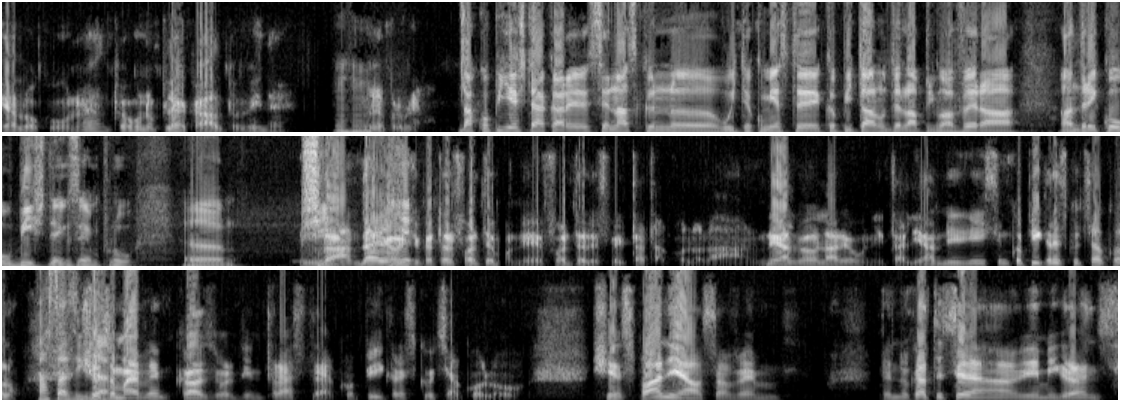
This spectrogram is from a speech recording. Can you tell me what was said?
ia locul unul altul, unul pleacă, altul vine, Uh-huh. nu e o problemă. Dar copiii ăștia care se nasc în, uh, uite, cum este capitanul de la Primavera, Andrei Coubiș, de exemplu. Uh, și da, da, e un e- jucător foarte bun, e foarte respectat acolo. La, nu e al meu, are un italian, ei sunt copii crescuți acolo. Asta zic, și o da. să mai avem cazuri dintre astea, copii crescuți acolo. Și în Spania o să avem, pentru că atâția emigranți,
